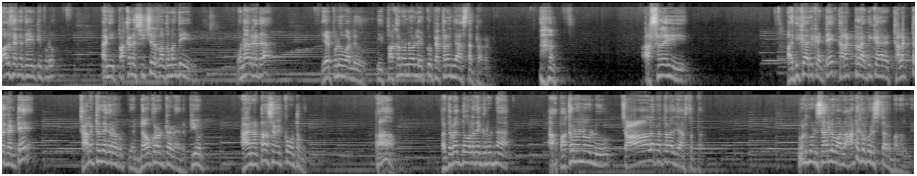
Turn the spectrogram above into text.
వాళ్ళ సంగతి ఏంటి ఇప్పుడు? అని పక్కన శిష్యులు కొంతమంది ఉన్నారు కదా? ఎప్పుడు వాళ్ళు ఈ పక్కన ఉన్న వాళ్ళు ఎక్కువ పెత్తనం చేస్తుంటారు అసలు ఈ అధికారి కంటే కలెక్టర్ అధికారి కలెక్టర్ కంటే కలెక్టర్ దగ్గర ఒక నౌకర్ ఉంటాడు ఆయన ప్యూర్. ఆయన అట్టాసం ఎక్కువ ఉంటుంది. పెద్ద పెద్ద వాళ్ళ దగ్గర ఉన్న ఆ పక్కన ఉన్న వాళ్ళు చాలా పెత్తనాలు చేస్తుంటారు. కొన్ని కొన్నిసార్లు వాళ్ళు ఆటకపరుస్తారు మనల్ని.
